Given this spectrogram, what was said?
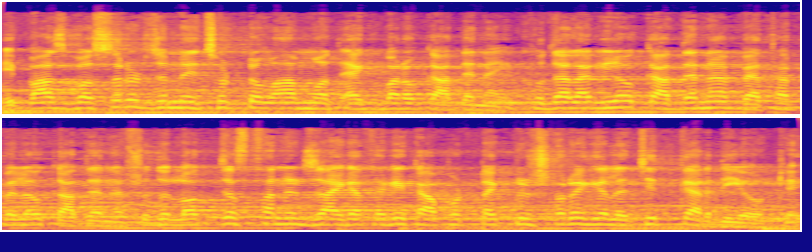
এই পাঁচ বছরের জন্য এই ছোট্ট মোহাম্মদ একবারও কাঁদে নাই। ক্ষুদা লাগলেও কাঁদে না, ব্যথা পেলেও কাঁদে না। শুধু লজ্জাস্থানের জায়গা থেকে কাপড়টা একটু সরে গেলে চিৎকার দিয়ে ওঠে।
